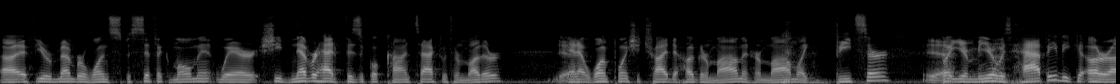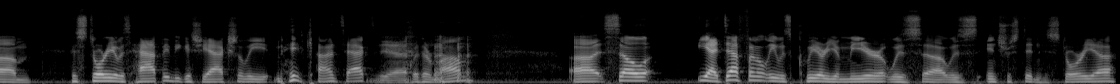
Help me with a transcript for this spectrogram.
Uh, if you remember one specific moment where she'd never had physical contact with her mother, yeah. and at one point she tried to hug her mom, and her mom like beats her. Yeah. But Ymir was happy because, or um, Historia was happy because she actually made contact yeah. with her mom. uh, so, yeah, definitely was clear Ymir was uh, was interested in Historia.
